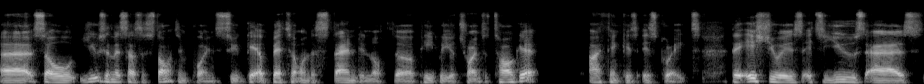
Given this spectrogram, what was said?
Uh, so, using this as a starting point to get a better understanding of the people you're trying to target I think is is great. The issue is it's used as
